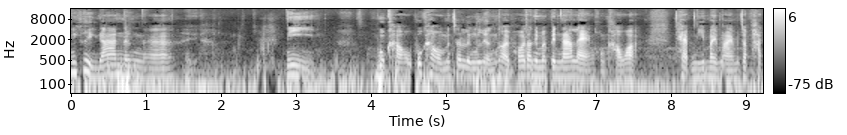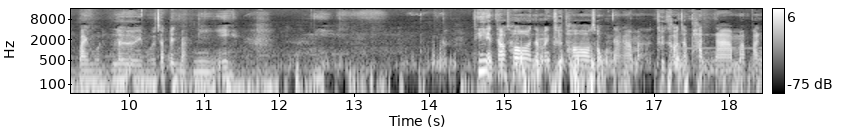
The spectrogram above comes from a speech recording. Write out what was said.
นี่คืออีกด้านหนึ่งนะ นี่ ภูเขาภูเขามันจะเหลืองๆหน่อย เพราะว่าตอนนี้มันเป็นหน้าแรงของเขาอะแถบนี้ใบไม้มันจะผัดใบหมดเลย มันก็จะเป็นแบบนี้ที่เห็นเท่าท่อนั้นมันคือท่อส่งน้ำอะคือเขาจะพันน้ำมาปั่น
